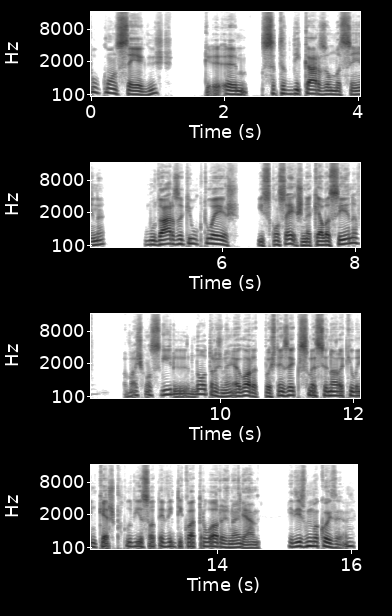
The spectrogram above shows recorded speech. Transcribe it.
tu consegues, que, hum, se te dedicares a uma cena, mudares aquilo que tu és. E se consegues naquela cena, vais conseguir eh, noutras, não é? Agora, depois tens é que selecionar aquilo em que queres, porque o dia só tem 24 horas, não é? Yeah. E diz-me uma coisa,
